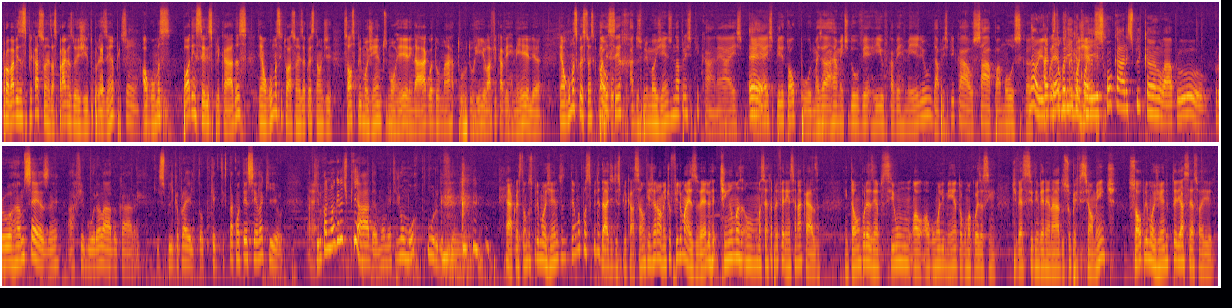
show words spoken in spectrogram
prováveis explicações. As pragas do Egito, por exemplo, Sim. algumas podem ser explicadas. Tem algumas situações a questão de só os primogênitos morrerem, da água do mar, do, do rio lá ficar vermelha. Tem algumas questões que É, podem o- ser. A dos primogênitos não dá pra explicar, né? A es- É. aí é espiritual puro. Mas a, realmente do ver- rio ficar vermelho, dá pra explicar. O sapo, a mosca. Não, ele A até brinca com isso com o cara explicando lá pro, pro Ramsés, né? A figura lá do cara. Que explica pra ele to- o que, que tá acontecendo aquilo. Aquilo pra mim é uma grande piada, é um momento de humor puro do filme. É, a questão dos primogênitos tem uma possibilidade de explicação que geralmente o filho mais velho tinha uma, uma certa preferência na casa. Então, por exemplo, se um, al- algum alimento, alguma coisa assim, tivesse sido envenenado superficialmente, só o primogênito teria acesso a ele.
